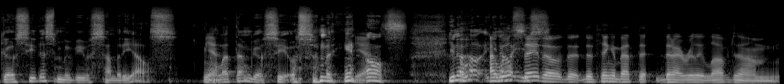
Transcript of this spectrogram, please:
go see this movie with somebody else. Yeah. And let them go see it with somebody Yeah. else. You know Oh, how you I know will say s- though the the thing about the, that I really loved um,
